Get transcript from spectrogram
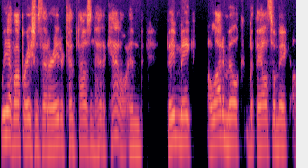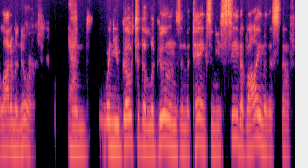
we have operations that are eight or 10,000 head of cattle and they make a lot of milk, but they also make a lot of manure. Yeah. And when you go to the lagoons and the tanks and you see the volume of this stuff,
